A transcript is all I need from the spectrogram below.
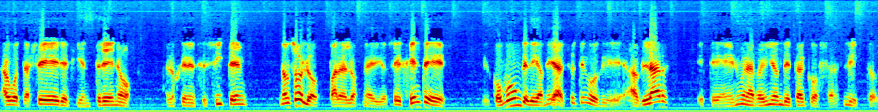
hago talleres y entreno a los que necesiten, no solo para los medios, es gente común que diga, mira, yo tengo que hablar este, en una reunión de tal cosa, listo,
